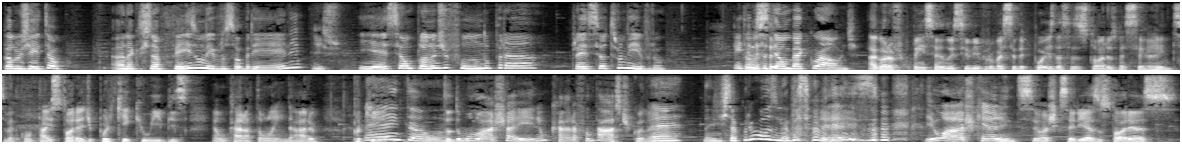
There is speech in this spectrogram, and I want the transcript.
pelo jeito, é o- a Ana Cristina fez um livro sobre ele, Isso. e esse é um plano de fundo pra esse outro livro. Então Pra você ter um background. Agora eu fico pensando, esse livro vai ser depois dessas histórias? Vai ser antes? Vai contar a história de por que, que o Ibis é um cara tão lendário? Porque É, então. todo mundo acha ele um cara fantástico, né? É, a gente tá curioso, né, pra saber É. isso. Eu acho que é antes. Eu acho que seria as histórias.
